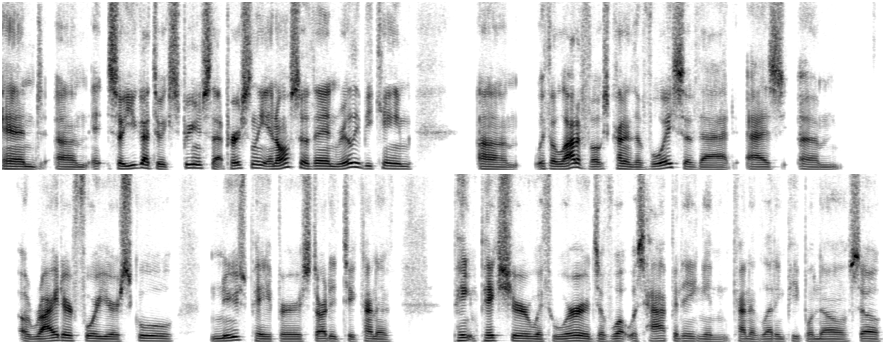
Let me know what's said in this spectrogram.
And um, it, so you got to experience that personally and also then really became um, with a lot of folks kind of the voice of that as um, a writer for your school newspaper started to kind of paint picture with words of what was happening and kind of letting people know. So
